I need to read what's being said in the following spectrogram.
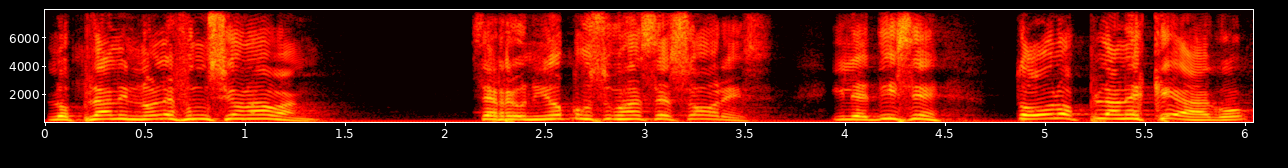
los planes no le funcionaban. Se reunió con sus asesores y les dice, todos los planes que hago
